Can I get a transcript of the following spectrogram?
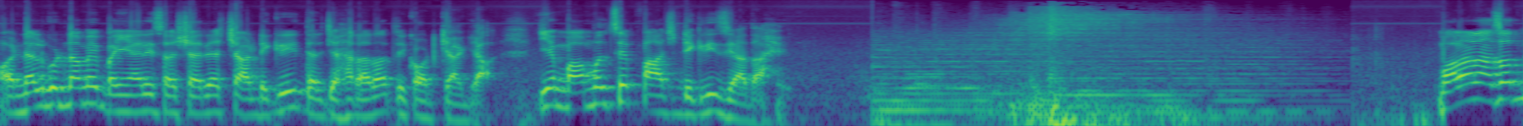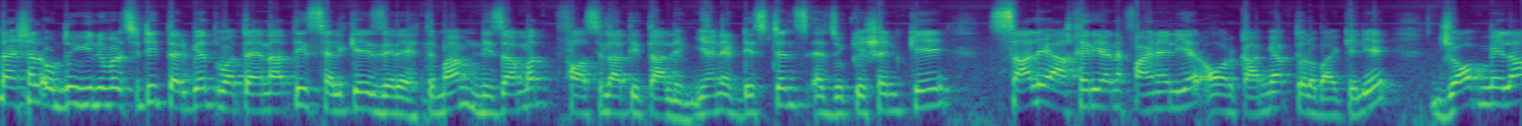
और नलगुंडा में बयालीस आशार्य चार डिग्री दर्ज हरारत रिकॉर्ड किया गया। ये मामूल से पाँच डिग्री ज़्यादा है। मौलाना आज़ाद नेशनल उर्दू यूनिवर्सिटी तरबियत व तैनाती सेल के जेर अहतमाम निज़ामत फासिलाती तालीम, यानी डिस्टेंस एजुकेशन के साल आखिर, यानी फाइनल ईयर और कामयाब तलबा के लिए जॉब मेला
